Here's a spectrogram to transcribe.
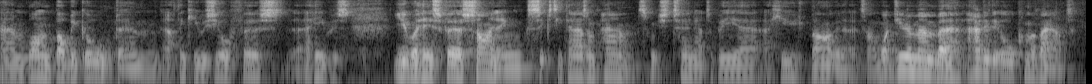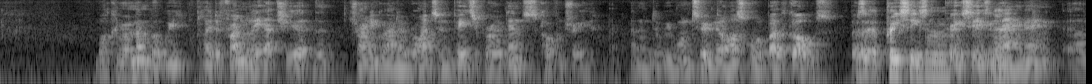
and won Bobby Gould. Um, I think he was your first. Uh, he was. You were his first signing, sixty thousand pounds, which turned out to be a, a huge bargain at the time. What do you remember? How did it all come about? well, I can remember we played a friendly actually at the training ground at Ryton, Peterborough against Coventry, and we won 2 0. I scored both goals. Was it a pre-season? pre-season Yeah. game? Yeah, uh,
